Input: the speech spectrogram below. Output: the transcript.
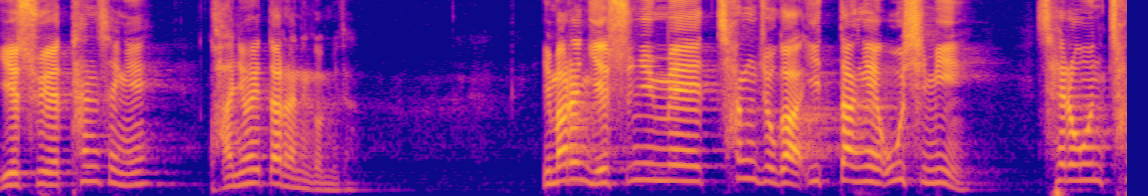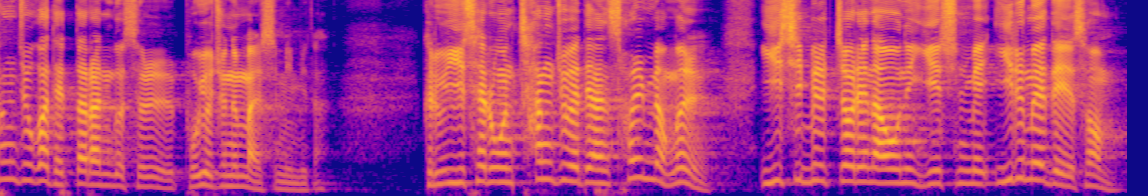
예수의 탄생에 관여했다라는 겁니다. 이 말은 예수님의 창조가 이 땅에 오심이 새로운 창조가 됐다라는 것을 보여주는 말씀입니다. 그리고 이 새로운 창조에 대한 설명을 21절에 나오는 예수님의 이름에 대해서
